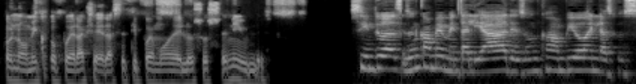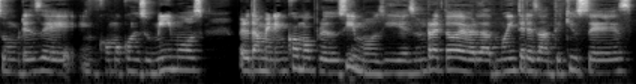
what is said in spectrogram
económico poder acceder a este tipo de modelos sostenibles. Sin duda es un cambio de mentalidad, es un cambio en las costumbres de en cómo consumimos, pero también en cómo producimos y es un reto de verdad muy interesante que ustedes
